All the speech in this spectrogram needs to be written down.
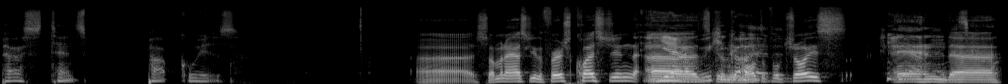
past tense pop quiz. Uh, so I'm gonna ask you the first question. Uh, Yeah, it's gonna be multiple and- choice, Yeah, and that's uh, cool.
